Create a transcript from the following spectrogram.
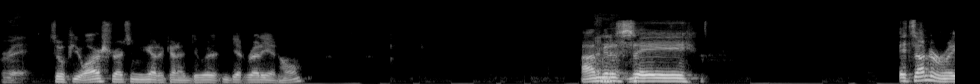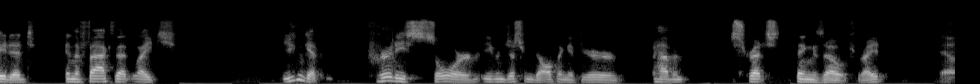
Right. So if you are stretching, you got to kind of do it and get ready at home. I'm going to say it's underrated in the fact that like you can get pretty sore even just from golfing if you're haven't stretched things out, right? Yeah.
